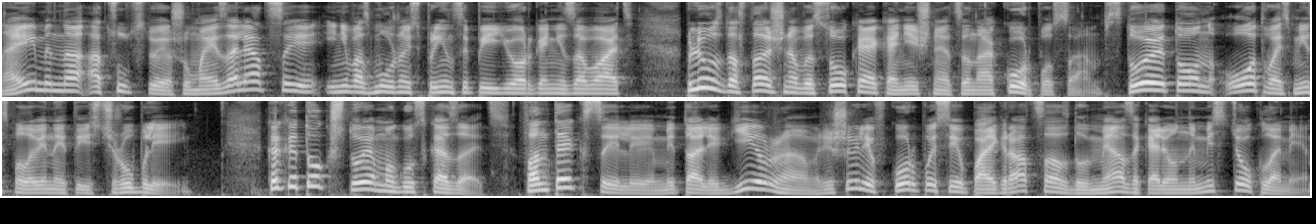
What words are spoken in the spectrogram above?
А именно отсутствие шумоизоляции и невозможность в принципе ее организовать, плюс достаточно высокая конечная цена корпуса. Стоит он от 8500 рублей. Как итог, что я могу сказать? Fantex или Metallic Gear э, решили в корпусе поиграться с двумя закаленными стеклами.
